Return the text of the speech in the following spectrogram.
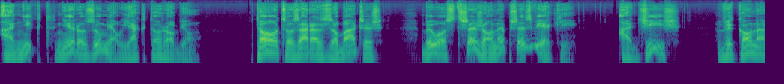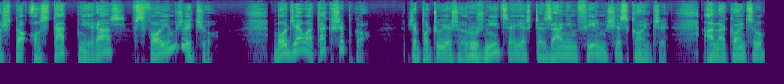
a nikt nie rozumiał, jak to robią. To, co zaraz zobaczysz, było strzeżone przez wieki, a dziś wykonasz to ostatni raz w swoim życiu, bo działa tak szybko, że poczujesz różnicę jeszcze zanim film się skończy, a na końcu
